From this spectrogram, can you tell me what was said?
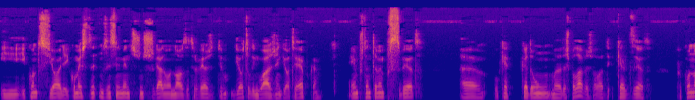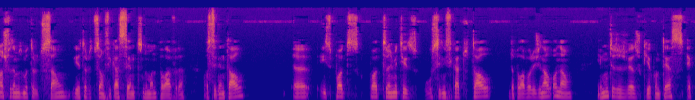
E, e, quando se olha, e como estes nos ensinamentos nos chegaram a nós através de, de outra linguagem, de outra época, é importante também perceber uh, o que é cada uma das palavras quer dizer. Porque quando nós fazemos uma tradução e a tradução fica assente numa palavra ocidental, uh, isso pode, pode transmitir o significado total da palavra original ou não. E muitas das vezes o que acontece é que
